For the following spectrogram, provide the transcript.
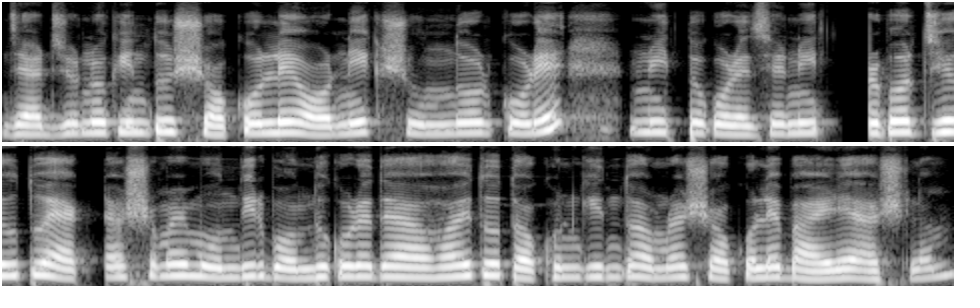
যার জন্য কিন্তু সকলে অনেক সুন্দর করে নৃত্য করেছে। নৃত্য তারপর যেহেতু একটার সময় মন্দির বন্ধ করে দেওয়া হয়, তো তখন কিন্তু আমরা সকলে বাইরে আসলাম।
